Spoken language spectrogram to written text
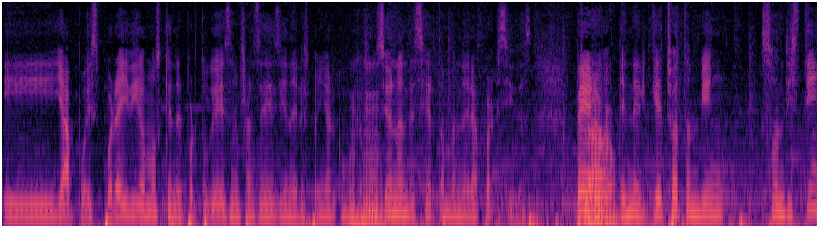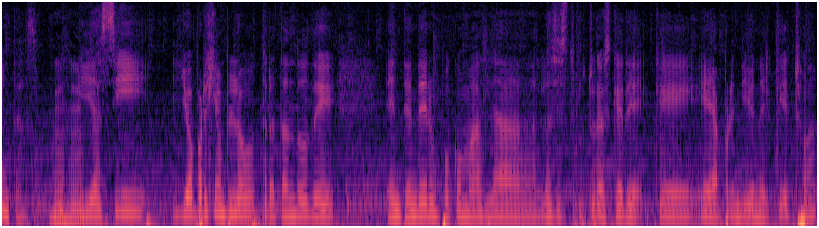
y ya pues por ahí digamos que en el portugués, en francés y en el español como que Ujú. funcionan de cierta manera parecidas. Pero Claro. en el quechua también son distintas. ¿no? Ujú. Y así yo, por ejemplo, tratando de entender un poco más la- las estructuras que, de- que he aprendido en el quechua,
